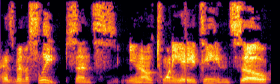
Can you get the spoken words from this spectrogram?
has been asleep since, you know, 2018. So,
